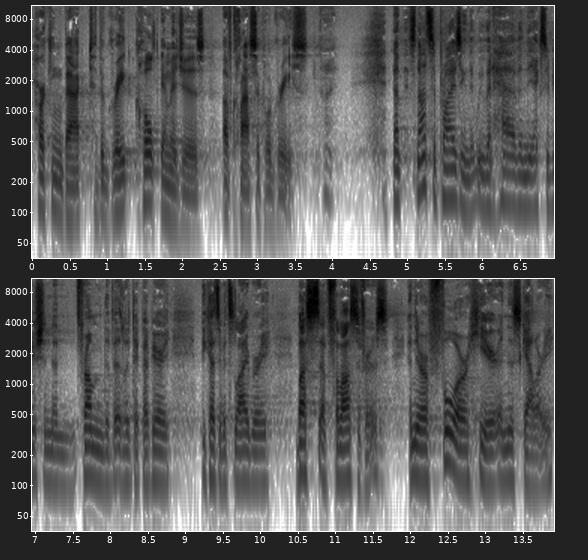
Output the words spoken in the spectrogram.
harking back to the great cult images of classical Greece. Now, it's not surprising that we would have in the exhibition and from the Villa de Papyri, because of its library, busts of philosophers. And there are four here in this gallery.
